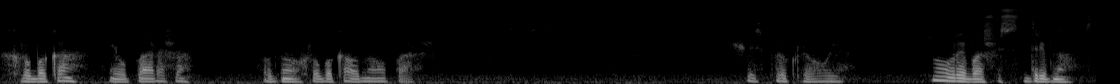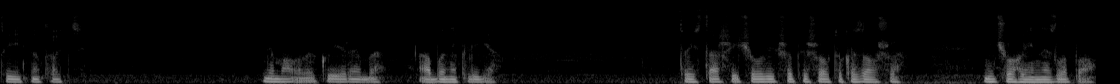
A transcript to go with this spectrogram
хробака і опариша. Одного хробака, одного опариша. Щось прокльовує. Ну, риба щось дрібна стоїть на тоці. Нема великої риби або не клює. Той старший чоловік, що пішов, то казав, що нічого і не злапав.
